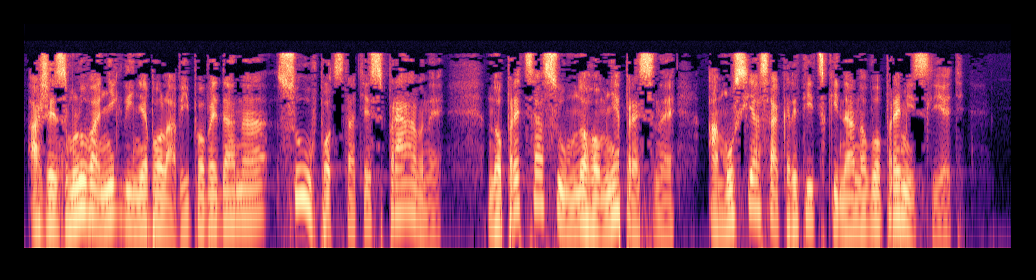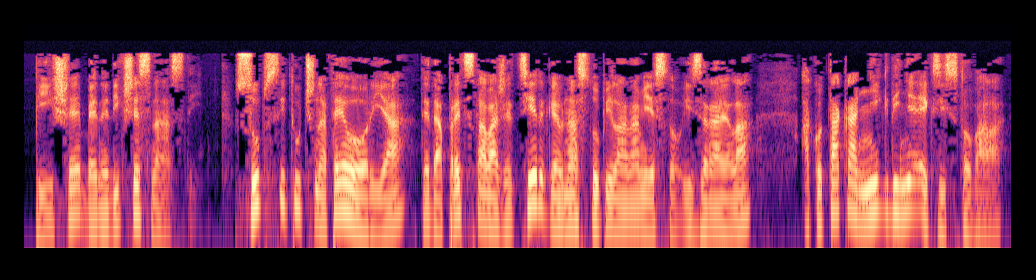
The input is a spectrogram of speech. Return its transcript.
a že zmluva nikdy nebola vypovedaná, sú v podstate správne, no predsa sú mnohom nepresné a musia sa kriticky na novo premyslieť, píše Benedikt XVI. Substitučná teória, teda predstava, že cirkev nastúpila na miesto Izraela, ako taká nikdy neexistovala –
